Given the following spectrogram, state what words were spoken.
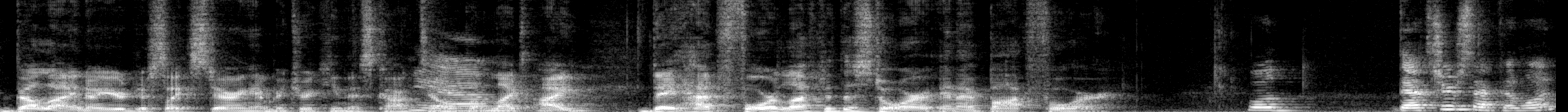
Bella, I know you're just like staring at me drinking this cocktail, Yeah. but like I, they had four left at the store, and I bought four. Well, that's your second one.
